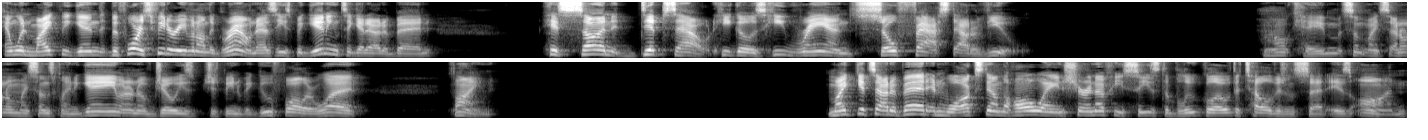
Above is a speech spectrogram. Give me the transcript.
And when Mike begins, before his feet are even on the ground, as he's beginning to get out of bed, his son dips out. He goes, he ran so fast out of view. Okay, some, my, I don't know if my son's playing a game. I don't know if Joey's just being a big goofball or what. Fine. Mike gets out of bed and walks down the hallway, and sure enough, he sees the blue glow of the television set is on.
